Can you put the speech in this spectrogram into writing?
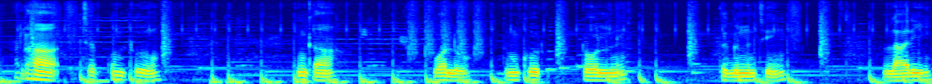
అలా చెప్పుకుంటూ ఇంకా వాళ్ళు తుమ్కూరు టోల్ని దగ్గర నుంచి లారీ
